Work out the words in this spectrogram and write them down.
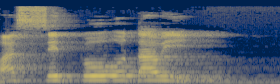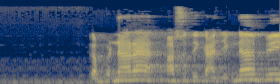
fasidku utawi kebenaran maksudnya kanjeng Nabi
